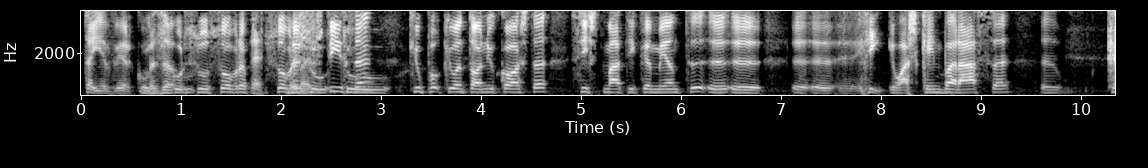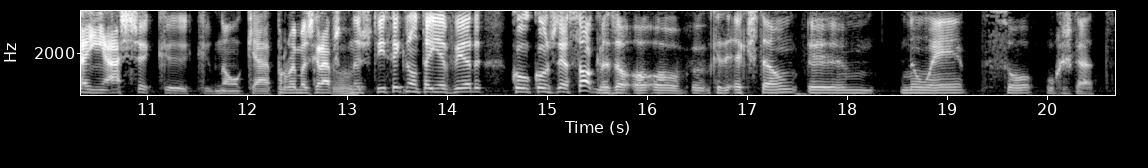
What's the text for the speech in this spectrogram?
tem a ver com mas, o discurso sobre a, é, sobre a justiça tu, tu... Que, o, que o António Costa sistematicamente, enfim, eu acho que embaraça quem acha que, que, não, que há problemas graves hum. na justiça e que não tem a ver com, com José Sócrates. Mas oh, oh, oh, quer dizer, a questão hum, não é só o resgate.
